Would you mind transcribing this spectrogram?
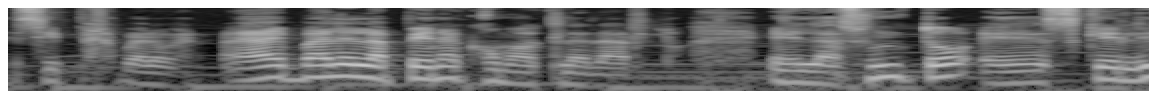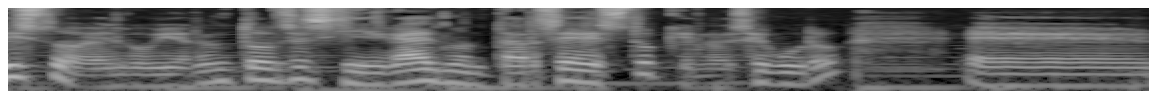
Sí, pero bueno, vale la pena como aclararlo. El asunto es que listo, el gobierno entonces si llega a desmontarse esto, que no es seguro, eh, eh,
